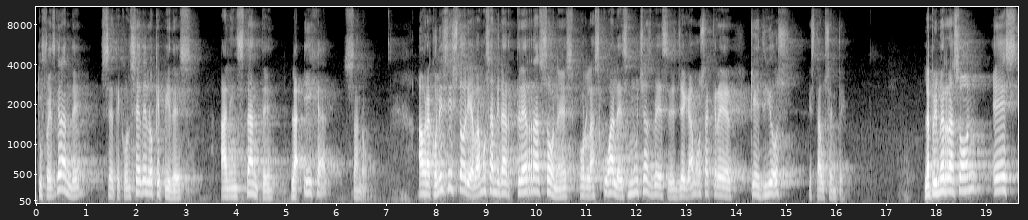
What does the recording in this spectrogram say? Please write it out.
tu fe es grande, se te concede lo que pides. Al instante, la hija sanó. Ahora, con esta historia vamos a mirar tres razones por las cuales muchas veces llegamos a creer que Dios está ausente. La primera razón es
